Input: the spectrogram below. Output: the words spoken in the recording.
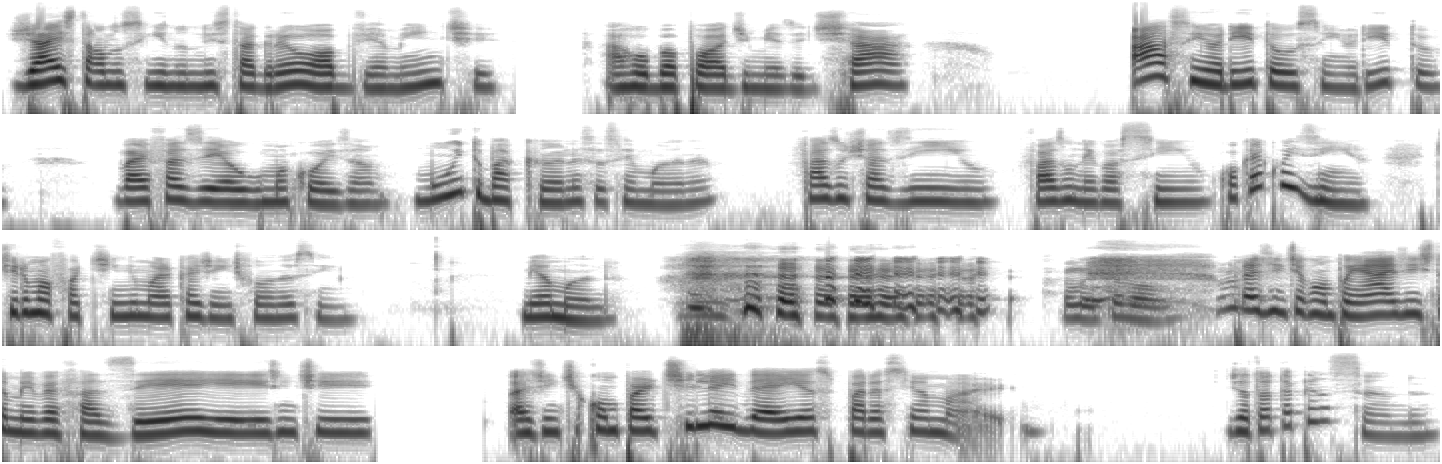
já está nos seguindo no Instagram, obviamente, arroba pod mesa de chá. A senhorita ou o senhorito vai fazer alguma coisa muito bacana essa semana. Faz um chazinho, faz um negocinho, qualquer coisinha. Tira uma fotinho e marca a gente falando assim, me amando. Muito bom. Pra gente acompanhar, a gente também vai fazer e aí a gente a gente compartilha ideias para se amar. Já tô até pensando.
